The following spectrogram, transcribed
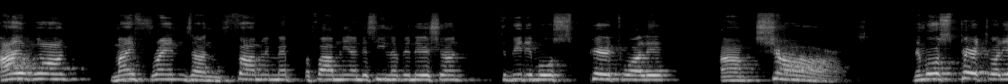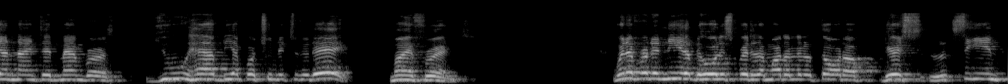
I want my friends and family, family and the seal of the nation to be the most spiritually um, charged, the most spiritually anointed members. You have the opportunity today, my friends. Whenever the need of the Holy Spirit is a mother little thought of, there's seeing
